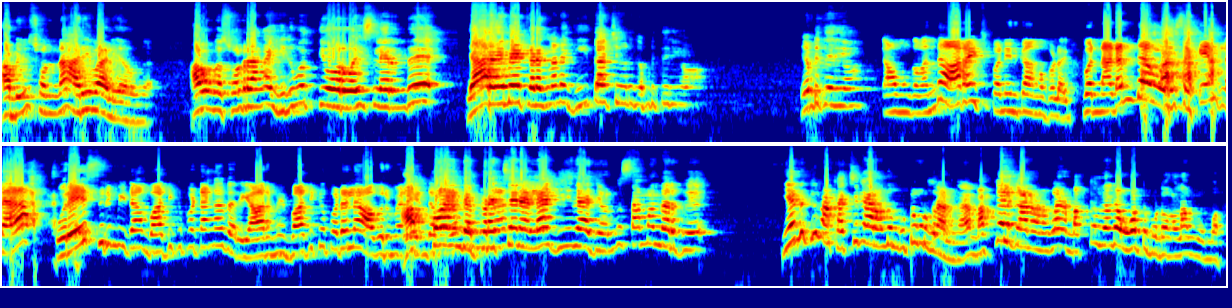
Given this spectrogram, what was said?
அப்படின்னு சொன்ன அறிவாளி அவங்க. அவங்க சொல்கிறாங்க இருபத்தி ஓரு வயசுலேருந்து யாரையுமே கிடைக்கலன்னு கீதா சிவனுக்கு எப்படி தெரியும்? எப்படி தெரியும்? அவங்க வந்து ஆராய்ச்சி பண்ணிருக்காங்க போல. இப்ப நடந்த ஒரு செகண்ட்ல ஒரே சிறுமி தான் பாதிக்கப்பட்டாங்க வேற யாருமே பாதிக்கப்படல அவர் மேல இந்த வழக்கும் இல்ல. பிரச்சனைல கீதா ஜீவனுக்கு சம்மந்தம் இருக்கு. எதுக்கு நான் கட்சிக்காரன் வந்து முட்டு கொடுக்குறானுங்க? மக்களுக்கானவங்க மக்கள் தானே ஓட்டு போட்டவங்கலாம்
